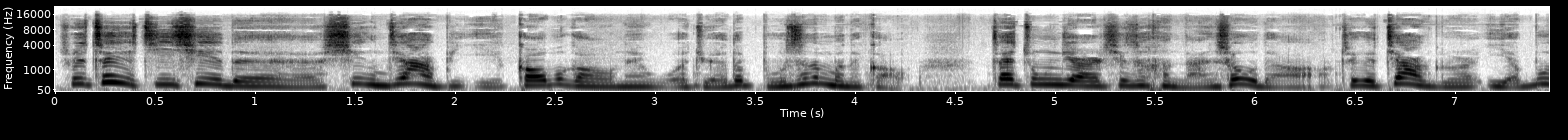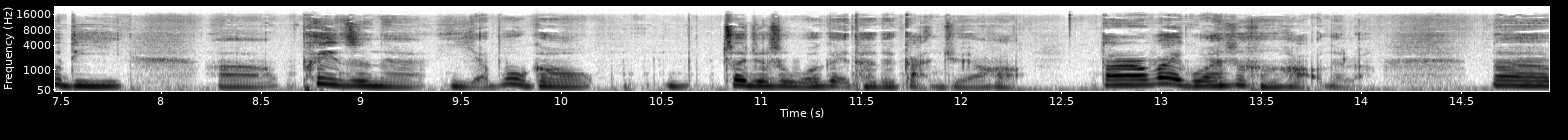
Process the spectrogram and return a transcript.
所以这个机器的性价比高不高呢？我觉得不是那么的高，在中间其实很难受的啊。这个价格也不低，啊，配置呢也不高，这就是我给它的感觉哈。当然外观是很好的了。那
